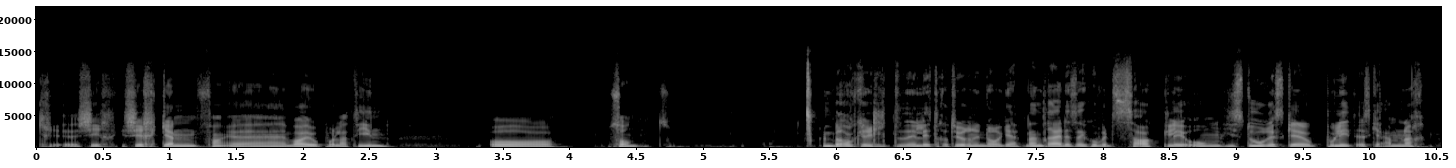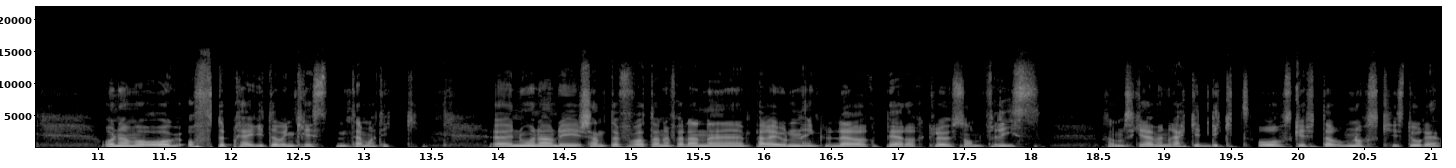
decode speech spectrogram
kir kir Kirken eh, var jo på latin, og sånt. Barokklitteraturen i Norge den dreide seg hovedsakelig om historiske og politiske emner. Og den var òg ofte preget av en kristen tematikk. Eh, noen av de kjente forfatterne fra denne perioden inkluderer Peder Klausson Friis, som skrev en rekke dikt og skrifter om norsk historie,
